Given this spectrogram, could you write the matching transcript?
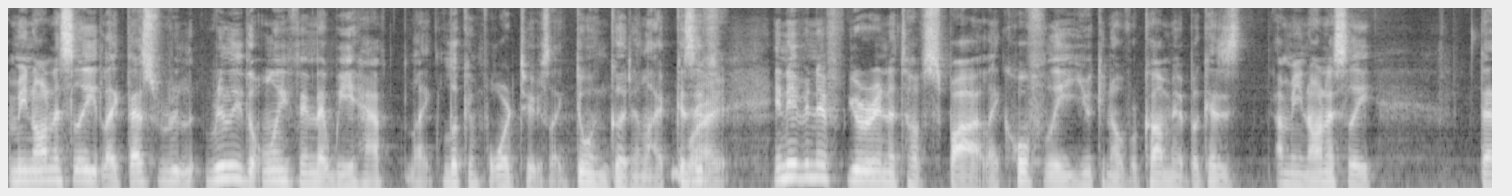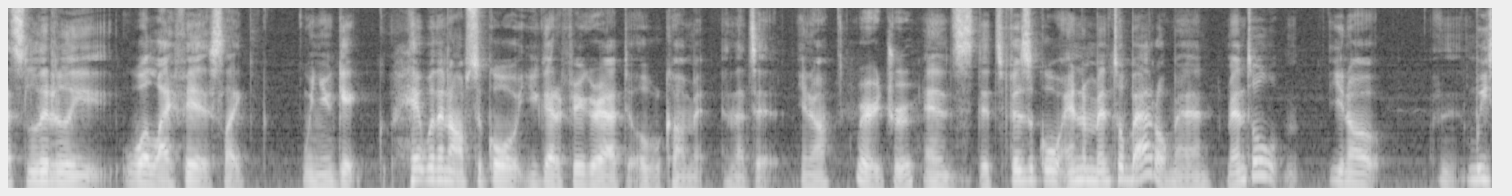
I mean, honestly, like that's really, really the only thing that we have like looking forward to is like doing good in life. Because Right. if and even if you're in a tough spot, like hopefully you can overcome it. Because I mean, honestly, that's literally what life is. Like when you get hit with an obstacle, you got to figure out to overcome it, and that's it. You know, Very true. and it's it's physical and a mental battle, man. Mental, you know, we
